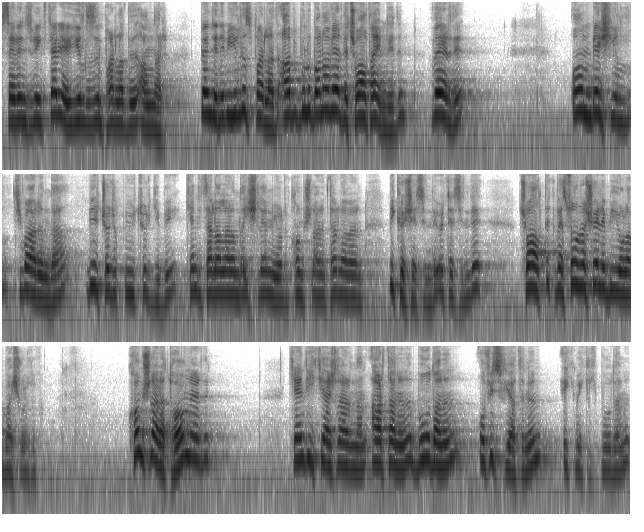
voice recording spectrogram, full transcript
Steven Zweig der ya yıldızın parladığı anlar. Bence de bir yıldız parladı. Abi bunu bana ver de çoğaltayım dedim. Verdi. 15 yıl civarında bir çocuk büyütür gibi kendi tarlalarımda işlenmiyordu. Komşuların tarlaların bir köşesinde, ötesinde çoğalttık ve sonra şöyle bir yola başvurduk. Komşulara tohum verdim. Kendi ihtiyaçlarından artanını, buğdanın, ofis fiyatının, ekmeklik buğdanın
